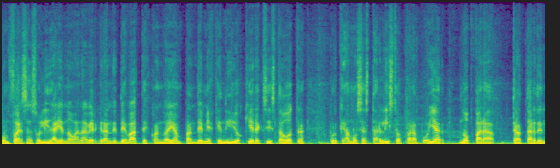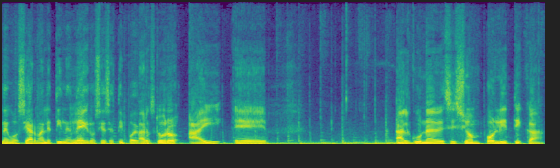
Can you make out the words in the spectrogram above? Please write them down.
con Fuerza Solidaria no van a haber grandes debates cuando hayan pandemias que ni Dios quiera exista otra, porque vamos a estar listos para apoyar, no para tratar de negociar maletines negros y ese tipo de cosas. Arturo, ¿hay eh, alguna decisión política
